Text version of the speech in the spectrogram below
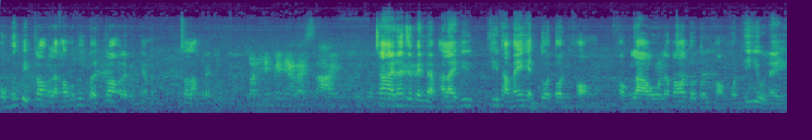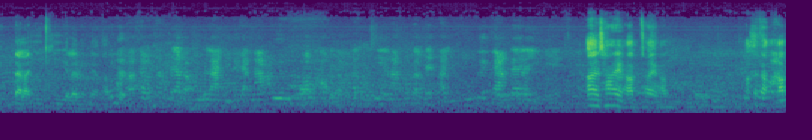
ผมเพิ่งปิดกล้องแล้วเขาก็เพิ่งเปิดกล้องอะไรแบบเนี้ยมันสลับกันอยู่ตอนนี้เป็นแนวไลฟ์สไตล์ใช่น่าจะเป็นแบบอะไรที่ที่ทำให้เห็นตัวตนของของเรา แล้วก็ตัวตนของคนที่อยู่ในแต่ละ EP อะไรแบบเนี้ยครับ ก็เหมือนว่าเขาทำให้เราแบบมีเวลาอยู่ด้วยกันมากขึ้นเพราะว่าเขาแบบถ้าทีนะเขาแบบได้ถ่ายยูทูบด้วยกันได้อะไรอย่างเงี้ยอ่าใช่ครับใช่ครับครับ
